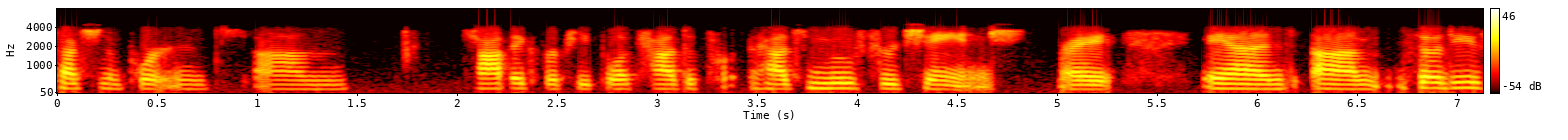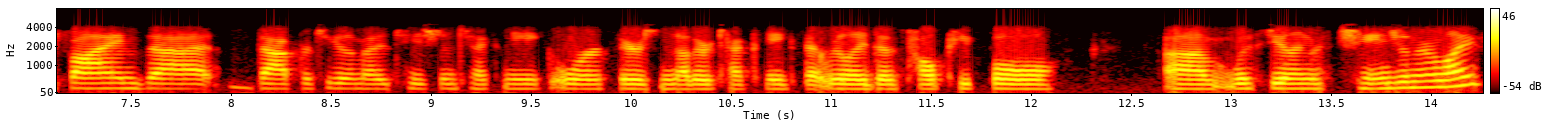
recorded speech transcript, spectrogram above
such an important um, topic for people is how to how to move through change, right? And um, so, do you find that that particular meditation technique, or if there's another technique that really does help people um, with dealing with change in their life?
